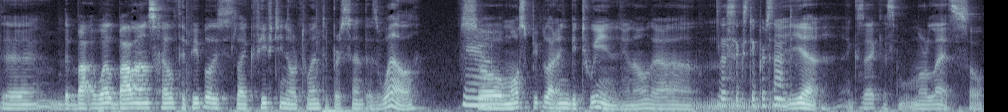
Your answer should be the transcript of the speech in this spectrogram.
uh, the ba- well balanced, healthy people is like 15 or 20 percent as well. Yeah. So most people are in between, you know. They are The 60%. Yeah, exactly, more or less. So,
